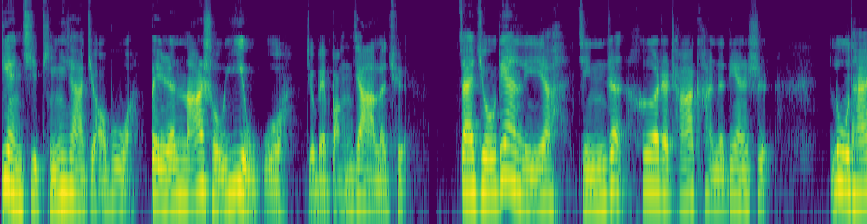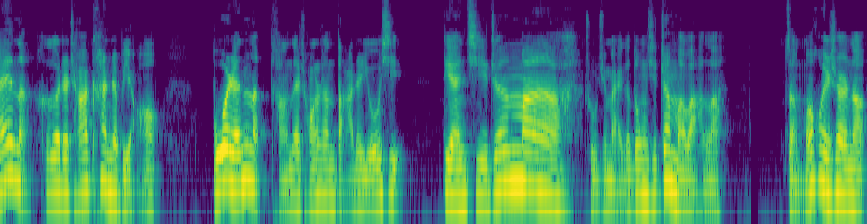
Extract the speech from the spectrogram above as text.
电器停下脚步啊，被人拿手一捂，就被绑架了去。在酒店里呀，景镇喝着茶，看着电视；露台呢，喝着茶，看着表；博人呢，躺在床上打着游戏。电器真慢啊！出去买个东西这么晚了，怎么回事呢？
